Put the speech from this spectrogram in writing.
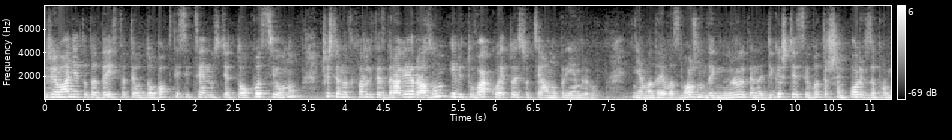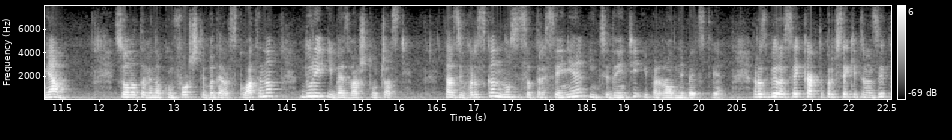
Желанието да действате от дълбоките си ценности е толкова силно, че ще надхвърлите здравия разум или това, което е социално приемливо. Няма да е възможно да игнорирате надигащия се вътрешен порив за промяна. Зоната ви на комфорт ще бъде разклатена, дори и без вашето участие. Тази връзка носи сътресения, инциденти и природни бедствия. Разбира се, както при всеки транзит,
